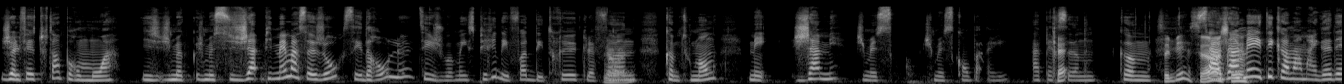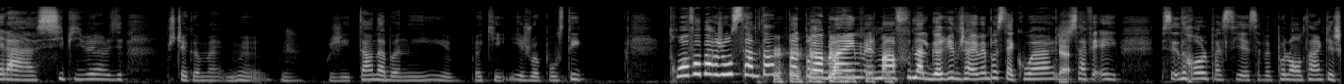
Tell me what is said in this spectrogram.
je le fais tout le temps pour moi. Je me, je me suis jamais. Puis même à ce jour, c'est drôle. Tu sais, je vais m'inspirer des fois de des trucs, le fun, Ouais. comme tout le monde. Mais jamais je me suis, je me suis comparée à personne. Comme, C'est bien, c'est ça n'a cool. jamais été comme, oh my god, elle a si, puis j'étais comme, euh, j'ai tant d'abonnés, euh, ok, je vais poster trois fois par jour si ça me tente, pas de problème. Je m'en fous de l'algorithme, je savais même pas c'était quoi. Ça fait, hey. Puis c'est drôle parce que ça fait pas longtemps que je,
